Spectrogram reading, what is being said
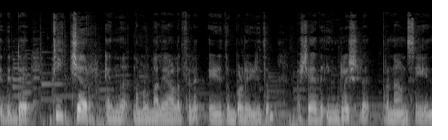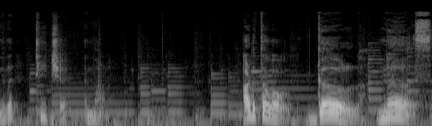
ഇതിന്റെ ടീച്ചർ എന്ന് നമ്മൾ മലയാളത്തിൽ എഴുതുമ്പോൾ എഴുതും. പക്ഷേ അത് ഇംഗ്ലീഷിൽ പ്രൊനൗൺസ് ചെയ്യുന്നത് ടീച്ചർ എന്നാണ്. അടുത്ത vowel girl nurse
